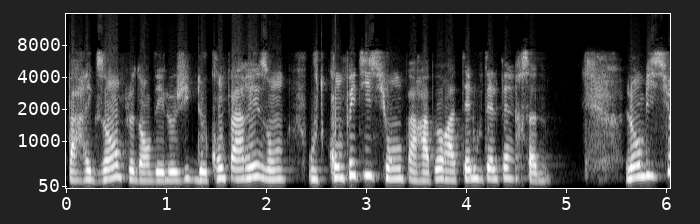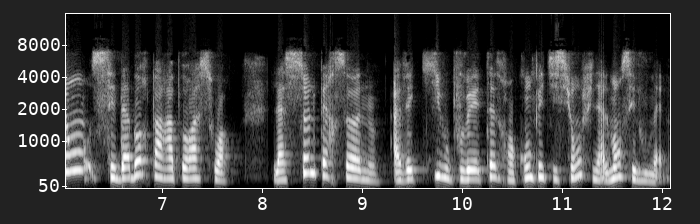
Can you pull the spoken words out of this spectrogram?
par exemple dans des logiques de comparaison ou de compétition par rapport à telle ou telle personne. L'ambition, c'est d'abord par rapport à soi. La seule personne avec qui vous pouvez être en compétition, finalement, c'est vous-même.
